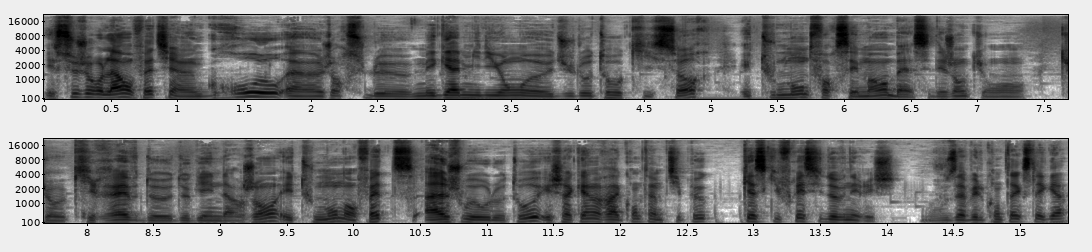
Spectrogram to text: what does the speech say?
Et ce jour-là, en fait, il y a un gros, un, genre le méga million euh, du loto qui sort. Et tout le monde, forcément, ben, c'est des gens qui ont qui, rêvent de, de gagner de l'argent et tout le monde en fait a joué au loto et chacun raconte un petit peu qu'est-ce qu'il ferait s'il devenait riche. Vous avez le contexte les gars?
